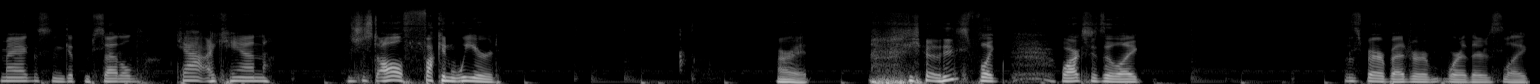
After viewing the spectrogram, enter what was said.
Mags, and get them settled? Yeah, I can. It's just all fucking weird. All right. yeah, he's like walks into like the spare bedroom where there's like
